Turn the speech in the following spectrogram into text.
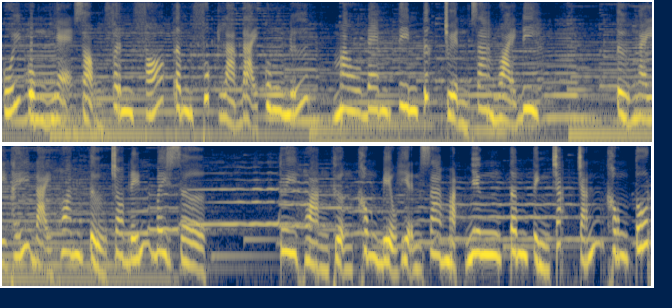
Cuối cùng nhẹ giọng phân phó tâm phúc là đại cung nữ, mau đem tin tức truyền ra ngoài đi. Từ ngày thấy đại hoang tử cho đến bây giờ Tuy hoàng thượng không biểu hiện ra mặt nhưng tâm tình chắc chắn không tốt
